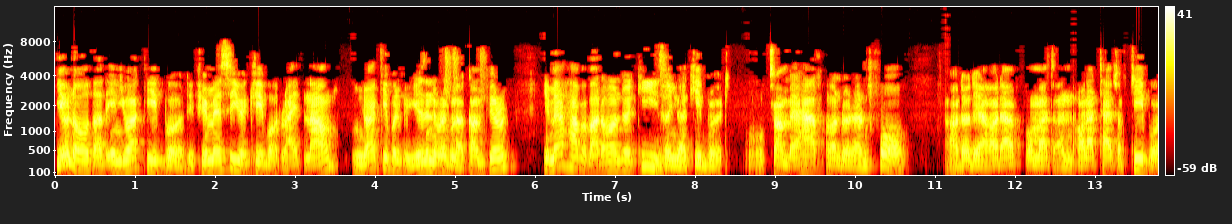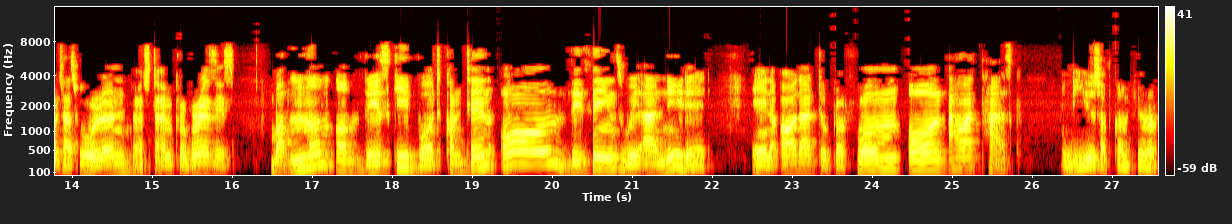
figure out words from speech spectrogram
you know that in your keyboard, if you may see your keyboard right now, in your keyboard, if you're using a regular computer, you may have about 100 keys on your keyboard. Some may have 104, although there are other formats and other types of keyboards as we will learn as time progresses. But none of these keyboards contain all the things we are needed in order to perform all our tasks in the use of computer.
